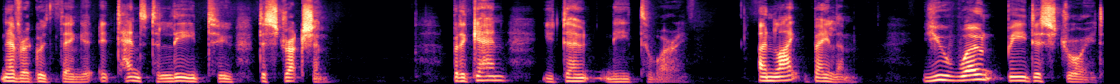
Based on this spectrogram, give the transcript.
never a good thing, it, it tends to lead to destruction. But again, you don't need to worry. Unlike Balaam, you won't be destroyed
